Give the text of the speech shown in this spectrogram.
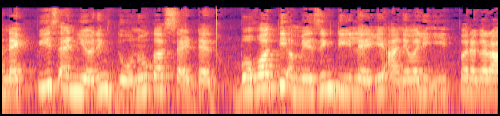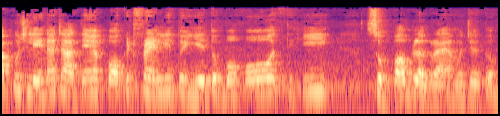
नेक पीस एंड इयर दोनों का सेट है। बहुत ही अमेजिंग डील है ये आने वाली ईद पर। अगर आप कुछ लेना चाहते हैं पॉकेट फ्रेंडली तो ये तो बहुत ही सुपर्ब लग रहा है मुझे तो।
